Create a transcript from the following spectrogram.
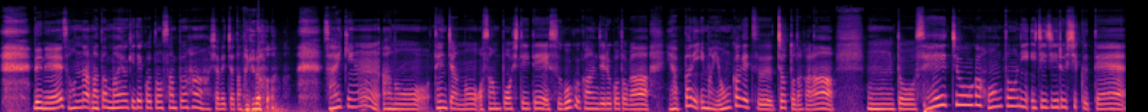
でねそんなまた前置きでこの3分半喋っちゃったんだけど。最近あのてんちゃんのお散歩をしていてすごく感じることがやっぱり今4ヶ月ちょっとだからうんと成長が本当に著しくて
